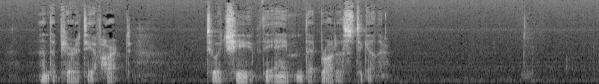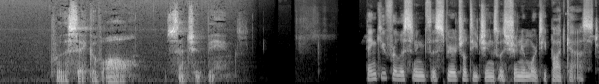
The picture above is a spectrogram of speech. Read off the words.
and the purity of heart to achieve the aim that brought us together. For the sake of all sentient beings. Thank you for listening to the Spiritual Teachings with Shunyamurti podcast.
